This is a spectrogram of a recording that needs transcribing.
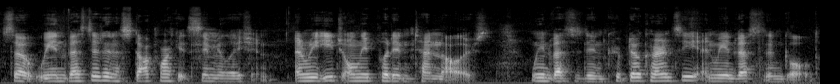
So we invested in a stock market simulation, and we each only put in $10. We invested in cryptocurrency and we invested in gold.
